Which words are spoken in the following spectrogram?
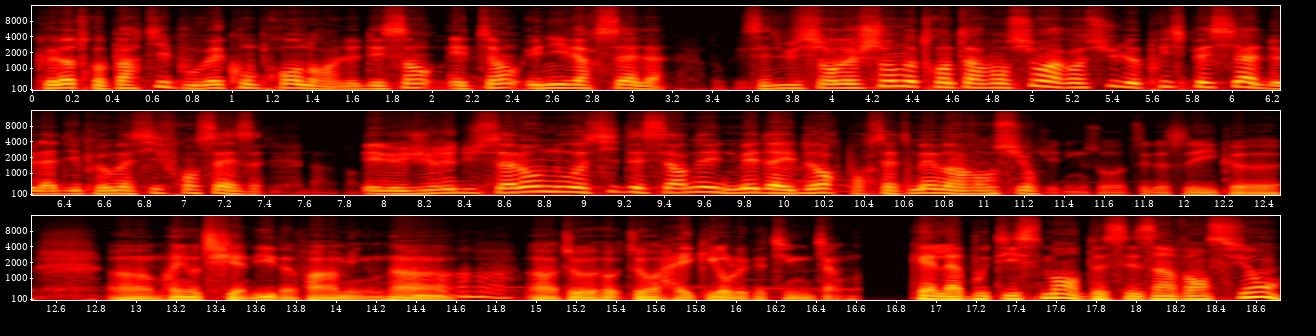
que l'autre partie pouvait comprendre, le dessin étant universel. Séduit sur le champ, notre intervention a reçu le prix spécial de la diplomatie française. Et le jury du salon nous aussi décerné une médaille d'or pour cette même invention. Quel aboutissement de ces inventions,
